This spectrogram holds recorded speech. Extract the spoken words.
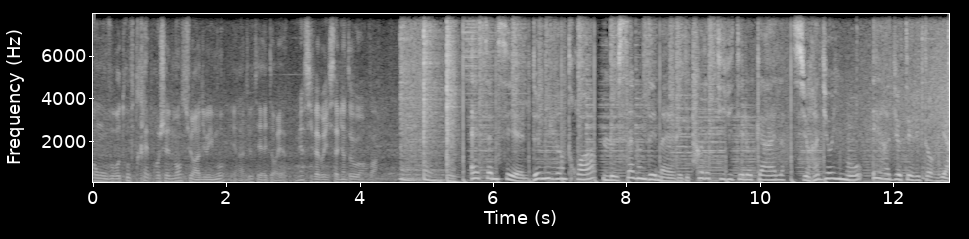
On vous retrouve très prochainement sur Radio Imo et Radio Territorial. Merci Fabrice, à bientôt, au revoir. SMCL 2023, le Salon des maires et des collectivités locales sur Radio Imo et Radio Territoria.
